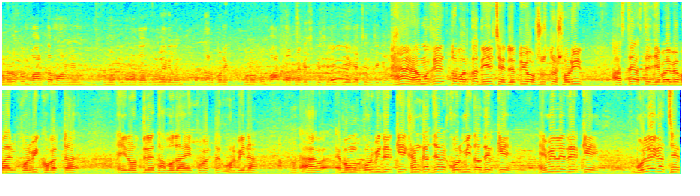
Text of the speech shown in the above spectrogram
কোনো রকম বার্তা মাননীয় মুখ্যমন্ত্রী মহোদয় চলে গেলেন তারপরে কোনো রকম বার্তা আপনাকে স্পেশালি দিয়ে গেছেন যে হ্যাঁ আমাকে তো বার্তা দিয়েছে যে তুই অসুস্থ শরীর আস্তে আস্তে যেভাবে করবি খুব একটা এই রৌদ্রে দাবদাহে খুব একটা ঘুরবি না। এবং কর্মীদেরকে এখানকার যারা কর্মী তাদেরকে এমএলএদেরকে বলে গেছেন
